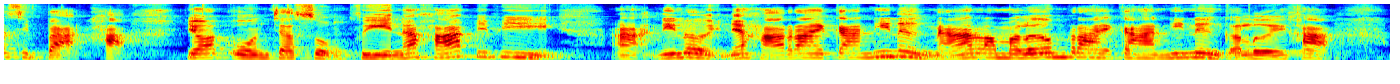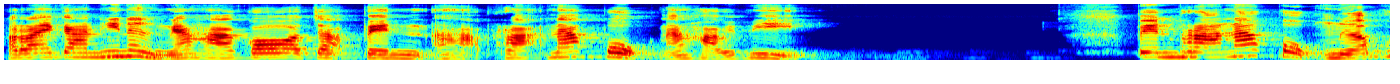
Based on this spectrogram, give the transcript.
50 บาทค่ะ ยอดโอนจะส่งฟรีนะคะพี่พี่ๆอะนี่เลยนะคะ รายการที่1นะเรามาเริ่มรายการที่ 1 กันเลยค่ะ รายการที่1นะคะก็จะเป็นอ่าพระนาคปกนะคะพี่พี่ๆ เป็นพระนาคปกเนื้อผ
